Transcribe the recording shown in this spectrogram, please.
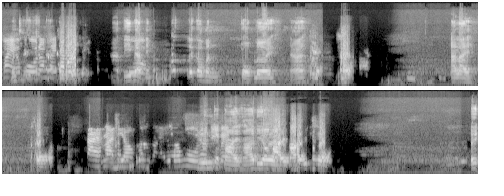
ไม่กับพวกต้องใช้อะตีแบตนี่แล้วก็มันจบเลยนะ อะไรตายขาเดียวกับพวกยืนตีกระแบต่าตยขาเดียวเอ้ย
